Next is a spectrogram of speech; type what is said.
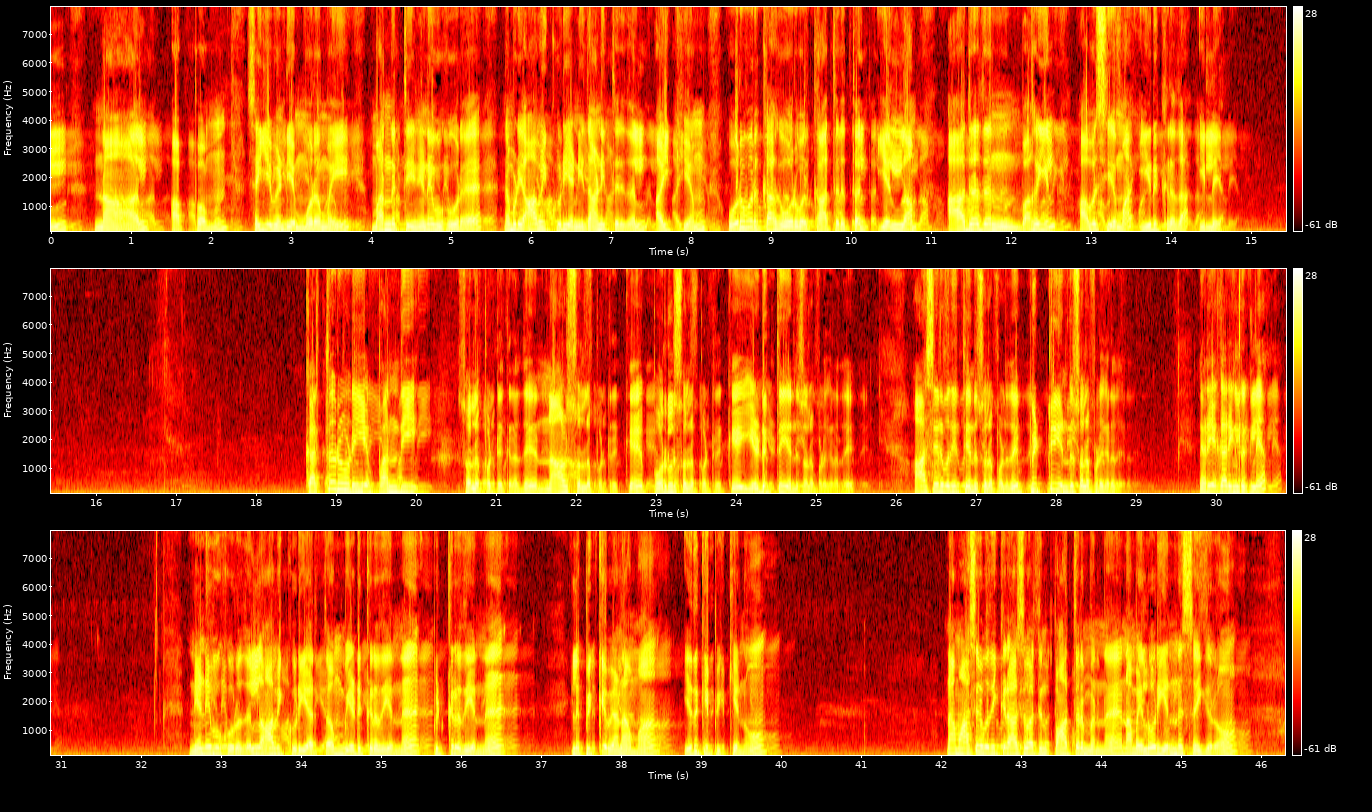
நாள் அப்பம் செய்ய வேண்டிய முறைமை மரணத்தை நினைவு கூற நம்முடைய ஆவிக்குரிய நிதானித்திருதல் ஐக்கியம் ஒருவருக்காக ஒருவர் காத்திருத்தல் எல்லாம் அததன் வகையில் அவசியமா இருக்கிறதா இல்லையா? கர்த்தருடைய பந்தி சொல்லப்பட்டிருக்கிறது நாள் சொல்லப்பட்டிருக்கு பொருள் சொல்லப்பட்டிருக்கு எடுத்து என்று சொல்லப்படுகிறது ஆசீர்வதித்து என்று சொல்லப்படுது பிட்டு என்று சொல்லப்படுகிறது. நிறைய காரியங்கள் இருக்கு இல்லையா? நினைவு கூறுதல் ஆவிக்குரிய அர்த்தம் எடுக்கிறது என்ன பிற்கிறது என்ன இல்லை பிக்க வேணாமா எதுக்கு பிக்கணும்? நாம் ஆசீர்வதிக்கிற ஆசீர்வாதத்தின் பாத்திரம் என்ன நாம் எல்லோரும் என்ன செய்கிறோம்?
